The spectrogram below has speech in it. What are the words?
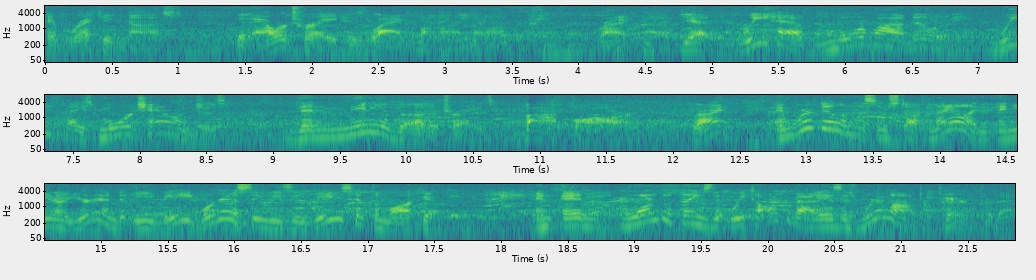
have recognized that our trade has lagged behind the others. Right? Yet we have more liability. We face more challenges than many of the other trades by far. Right? And we're dealing with some stuff now, and, and you know, you're into EV. We're going to see these EVs hit the market, and and one of the things that we talk about is is we're not prepared for that.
